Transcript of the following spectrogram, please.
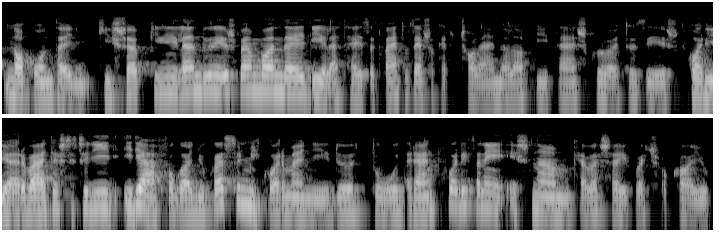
naponta egy kisebb kilendülésben van, de egy élethelyzetváltozás, akár családalapítás, költözés, karrierváltás, tehát, hogy így, így elfogadjuk azt, hogy mikor mennyi időt tud ránk fordítani, és nem keveseljük vagy sokaljuk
